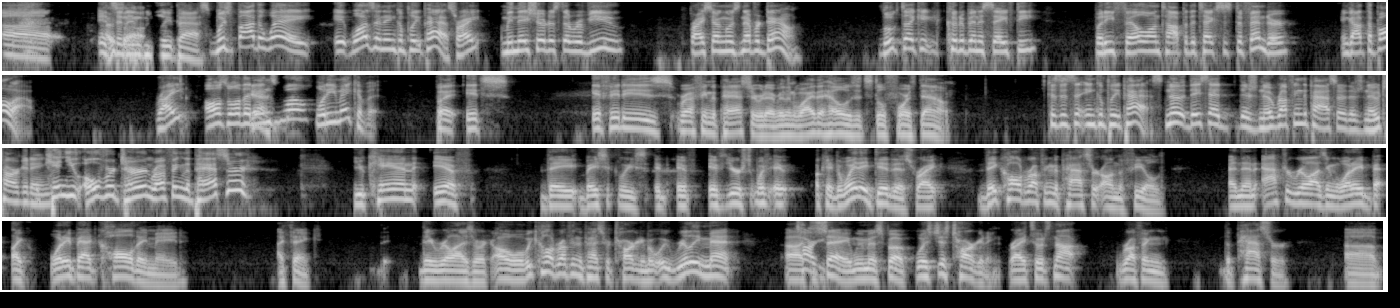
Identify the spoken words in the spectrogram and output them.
Uh, it's an incomplete pass, which, by the way, it was an incomplete pass, right? I mean, they showed us the review. Bryce Young was never down. Looked like it could have been a safety, but he fell on top of the Texas defender and got the ball out. Right? All's well that yeah. ends well. What do you make of it? But it's if it is roughing the pass or whatever, then why the hell is it still fourth down? because it's an incomplete pass. No, they said there's no roughing the passer, there's no targeting. Can you overturn roughing the passer? You can if they basically if if you're if, okay, the way they did this, right? They called roughing the passer on the field, and then after realizing what a like what a bad call they made, I think they realized they're like, oh well, we called roughing the passer targeting, but we really meant uh, to say we misspoke was just targeting, right? So it's not roughing the passer. Uh,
